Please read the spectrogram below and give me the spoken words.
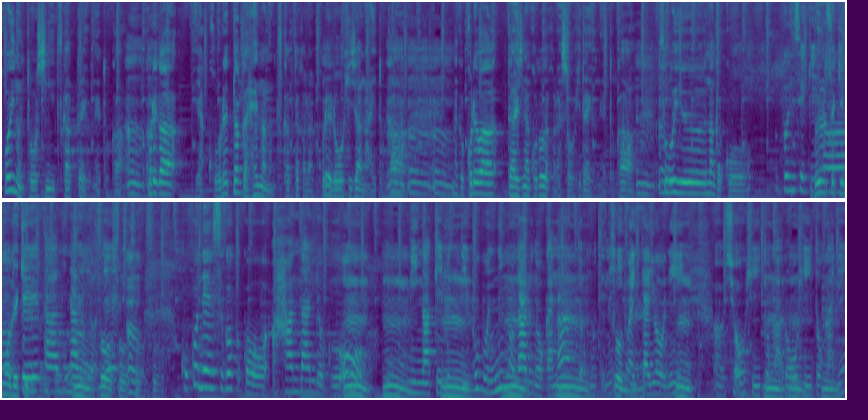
こういうのに投資に使ったよねとか、うんうん。これがいやこれなんか変なのに使ったからこれ浪費じゃないとか、うんうんうん。なんかこれは大事なことだから消費だよねとか、うんうん。そういうなんかこ分析う分析ものできるデータになるよね、うんそうそうそうう。ん。そう、ここねすごくこう判断力を磨けるっていう部分にもなるのかなって思ってね,、今言ったように、消費とかうん浪費とかね、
